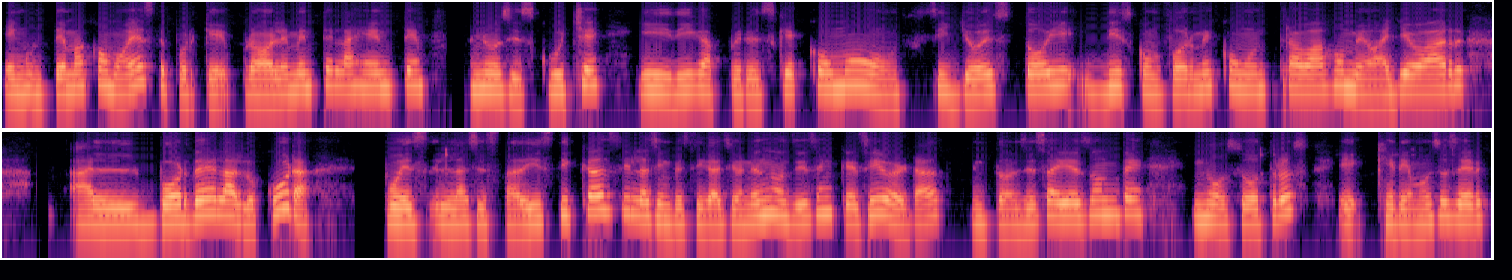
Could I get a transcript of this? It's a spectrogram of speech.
en un tema como este, porque probablemente la gente nos escuche y diga, pero es que como si yo estoy disconforme con un trabajo me va a llevar al borde de la locura. Pues las estadísticas y las investigaciones nos dicen que sí, ¿verdad? Entonces ahí es donde nosotros eh, queremos hacer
